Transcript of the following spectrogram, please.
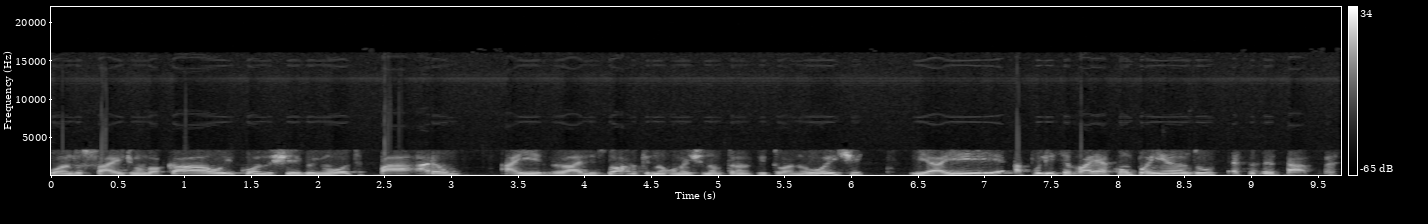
quando saem de um local e quando chegam em outro, param, aí lá eles dormem, que normalmente não transitam à noite, e aí a polícia vai acompanhando essas etapas.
